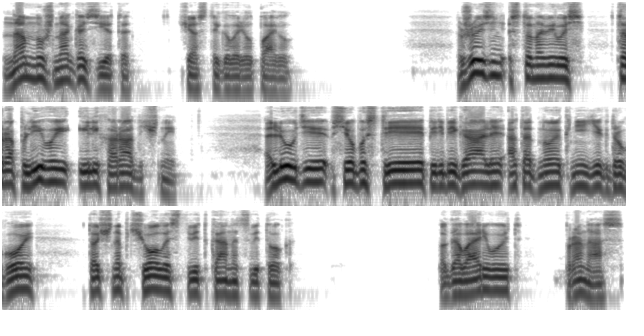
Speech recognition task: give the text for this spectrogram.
«Нам нужна газета», — часто говорил Павел. Жизнь становилась торопливой и лихорадочной. Люди все быстрее перебегали от одной книги к другой, точно пчелы с цветка на цветок. «Поговаривают про нас»,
